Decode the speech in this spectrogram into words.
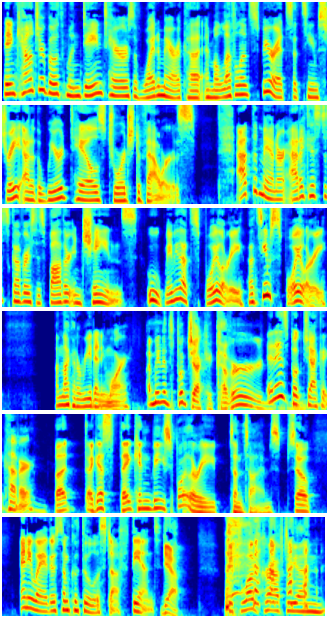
they encounter both mundane terrors of white America and malevolent spirits that seem straight out of the weird tales George devours. At the manor, Atticus discovers his father in chains. Ooh, maybe that's spoilery. That seems spoilery. I'm not going to read anymore. I mean, it's book jacket cover, It is book jacket cover. but I guess they can be spoilery sometimes. So, Anyway, there's some Cthulhu stuff. The end. yeah. It's Lovecraftian.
